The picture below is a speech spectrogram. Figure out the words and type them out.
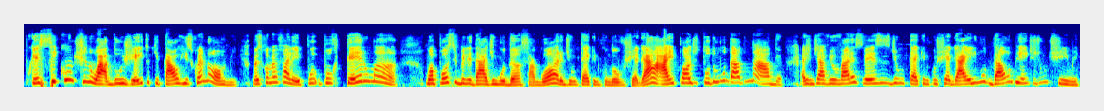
Porque se continuar do jeito que tá, o risco é enorme. Mas como eu falei, por, por ter uma, uma possibilidade de mudança agora, de um técnico novo chegar, aí pode tudo mudar do nada. A gente já viu várias vezes de um técnico chegar e ele mudar o ambiente de um time.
